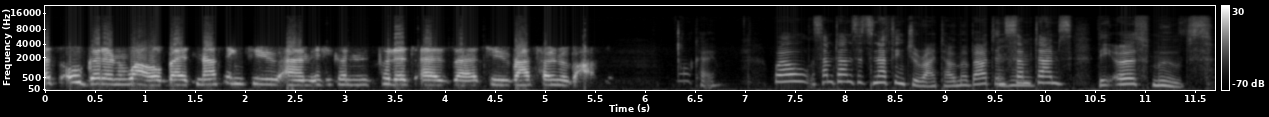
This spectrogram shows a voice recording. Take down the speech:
it's all good and well, but nothing to um if you can put it as uh, to write home about. Well, sometimes it's nothing to write home about, and mm-hmm. sometimes the earth moves.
